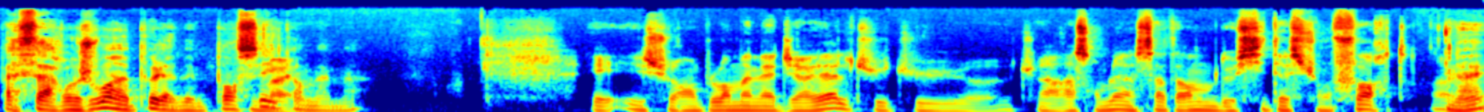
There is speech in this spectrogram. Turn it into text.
Bah, ça rejoint un peu la même pensée quand même. Hein. Et, sur un plan managérial, tu, tu, tu, as rassemblé un certain nombre de citations fortes. Euh,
